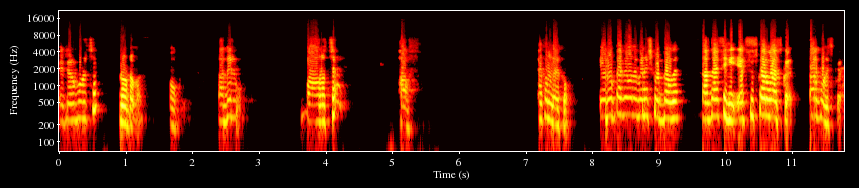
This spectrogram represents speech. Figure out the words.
এটার উপর হচ্ছে রুট ওভার ওকে তাদের পাওয়ার হচ্ছে হাফ এখন দেখো এই রুটটাকে আমাদের ম্যানেজ করতে হবে। তার চাইছে কি? এক্স স্কোয়ার ওয়াই স্কোয়ার তারপর স্কোয়ার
